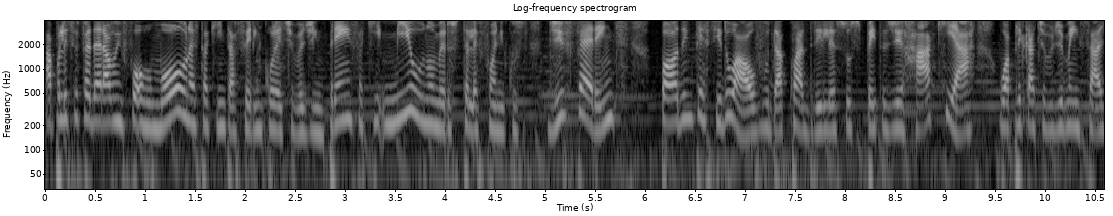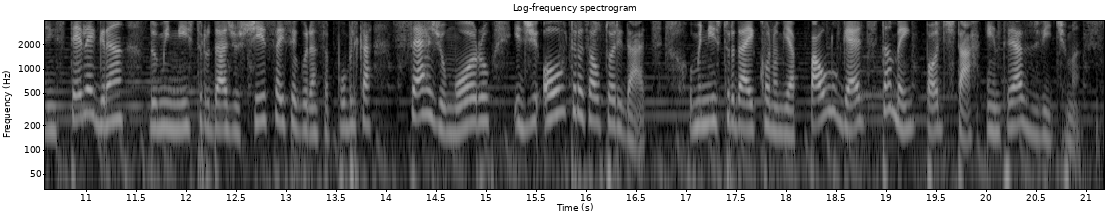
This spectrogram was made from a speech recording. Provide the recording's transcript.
A Polícia Federal informou nesta quinta-feira em coletiva de imprensa que mil números telefônicos diferentes podem ter sido alvo da quadrilha suspeita de hackear o aplicativo de mensagens Telegram do ministro da Justiça e Segurança Pública, Sérgio Moro, e de outras autoridades. O ministro da Economia, Paulo Guedes, também pode estar entre as vítimas.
